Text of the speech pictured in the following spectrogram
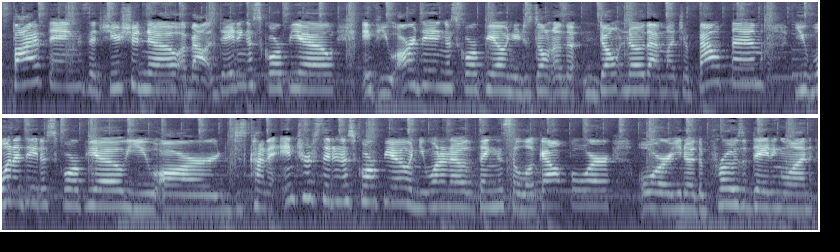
five things that you should know about dating a Scorpio. If you are dating a Scorpio and you just don't know, the, don't know that much about them, you want to date a Scorpio, you are just kind of interested in a Scorpio and you want to know the things to look out for or, you know, the pros of dating one,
